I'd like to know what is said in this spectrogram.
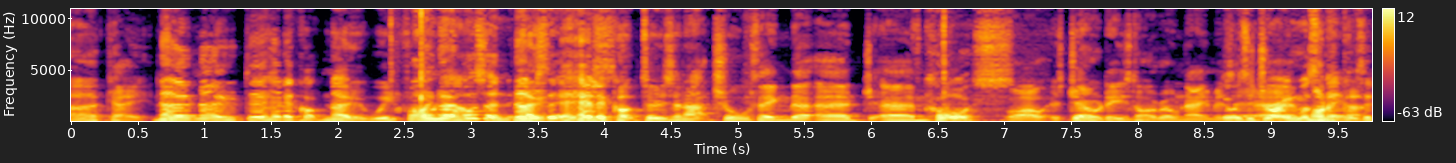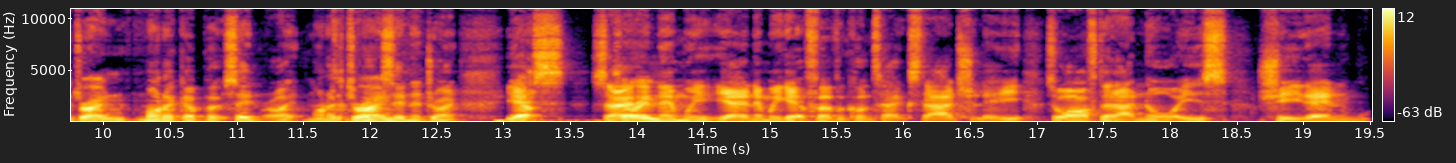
Okay. No, no, the helicopter. No, we find oh, no, it wasn't. It No, was- the was- helicopter is an actual thing that. Uh, um, Of course, Well, it's Geraldine's not a real name, is it? it was a drone, Uh, wasn't Monica. it? It was a drone. Monica puts in right. Monica puts in a drone. Yes. So Sorry. and then we yeah, and then we get further context actually. So after that noise, she then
